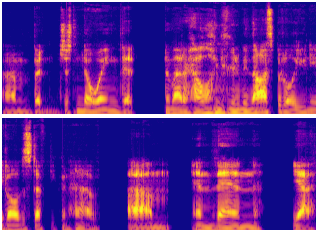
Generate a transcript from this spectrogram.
Um, but just knowing that no matter how long you're going to be in the hospital, you need all the stuff you can have. Um, and then, yeah,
